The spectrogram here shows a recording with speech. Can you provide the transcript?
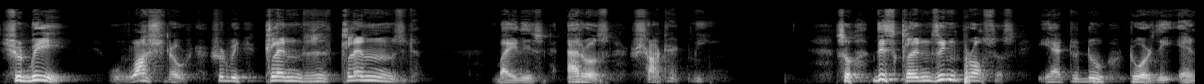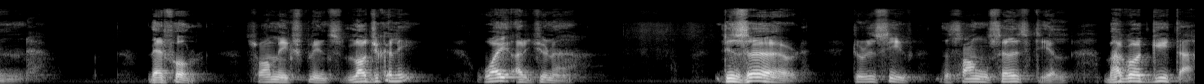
should be washed out, should be cleansed, cleansed by these arrows shot at me. So, this cleansing process he had to do towards the end. Therefore, Swami explains logically why Arjuna deserved to receive the song celestial Bhagavad Gita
